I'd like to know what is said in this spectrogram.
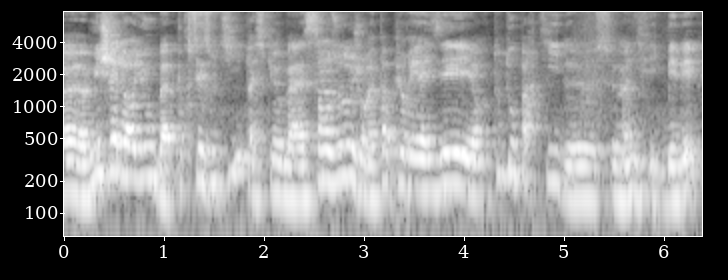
Euh, Michel Oriou bah, pour ses outils, parce que bah, sans eux, j'aurais pas pu réaliser tout au parti de ce magnifique bébé.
